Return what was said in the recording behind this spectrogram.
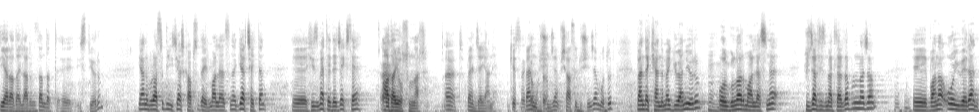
diğer adaylarımızdan da e, istiyorum. Yani burası bir ihtiyaç kapısı değil. Mahallesine gerçekten e, hizmet edecekse aday olsunlar. Evet. Bence yani. Kesinlikle Ben muhtarım. düşüncem, şahsi düşüncem odur. Ben de kendime güveniyorum. Olgunlar Mahallesi'ne güzel hizmetlerde bulunacağım. Ee, bana oy veren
